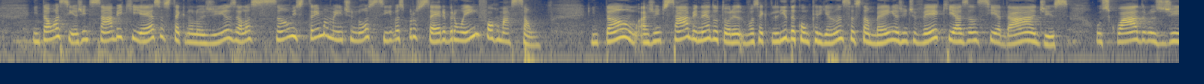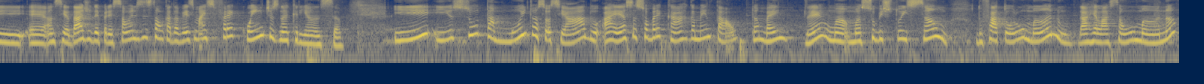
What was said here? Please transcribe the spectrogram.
Então, assim, a gente sabe que essas tecnologias elas são extremamente nocivas para o cérebro em formação. Então, a gente sabe, né, doutora, você que lida com crianças também, a gente vê que as ansiedades, os quadros de é, ansiedade e depressão, eles estão cada vez mais frequentes na criança. E isso está muito associado a essa sobrecarga mental também, né? Uma, uma substituição do fator humano, da relação humana,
